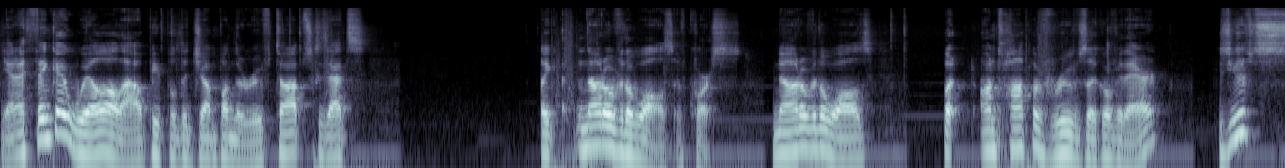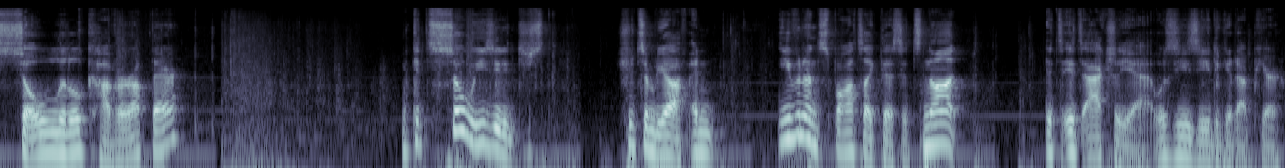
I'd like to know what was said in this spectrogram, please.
Yeah, and I think I will allow people to jump on the rooftops, because that's... Like, not over the walls, of course. Not over the walls, but on top of roofs, like over there. Because you have so little cover up there. Like, it's so easy to just shoot somebody off. And even in spots like this, it's not... It's, it's actually, yeah, it was easy to get up here.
